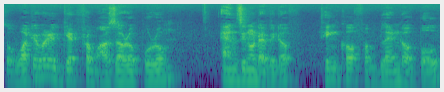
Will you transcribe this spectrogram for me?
So whatever you get from Azzaro Pour Homme and Zino Davidoff, think of a blend of both,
